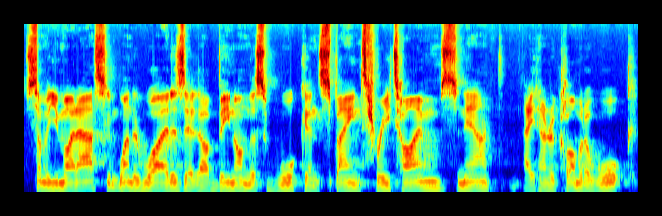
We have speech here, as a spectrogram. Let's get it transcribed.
some of you might ask and wondered why it is that I've been on this walk in Spain three times now, 800 kilometer walk.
